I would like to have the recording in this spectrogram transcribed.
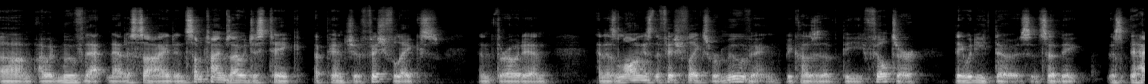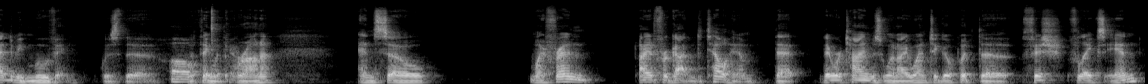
um, I would move that net aside, and sometimes I would just take a pinch of fish flakes and throw it in. And as long as the fish flakes were moving because of the filter, they would eat those. And so they it had to be moving was the, Oh, the thing with the piranha. And so my friend, I had forgotten to tell him that there were times when I went to go put the fish flakes in,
